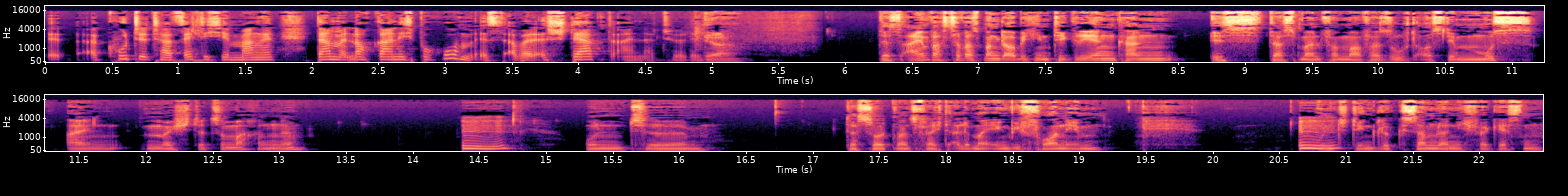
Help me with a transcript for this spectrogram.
äh, akute, tatsächliche Mangel damit noch gar nicht behoben ist. Aber es stärkt einen natürlich. Ja. Das Einfachste, was man, glaube ich, integrieren kann, ist, dass man mal versucht, aus dem Muss ein Möchte zu machen. Ne? Mhm. Und äh, das sollte man uns vielleicht alle mal irgendwie vornehmen. Mhm. Und den Glückssammler nicht vergessen.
